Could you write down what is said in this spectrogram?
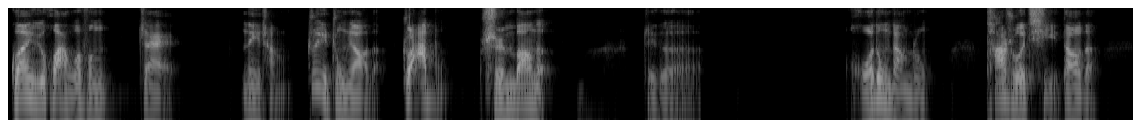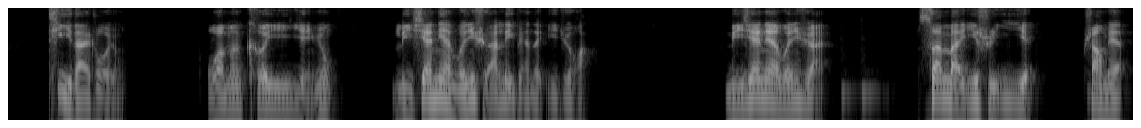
关于华国锋在那场最重要的抓捕四人帮的这个活动当中，他所起到的替代作用，我们可以引用《李先念文选》里边的一句话，《李先念文选》三百一十一页上面，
